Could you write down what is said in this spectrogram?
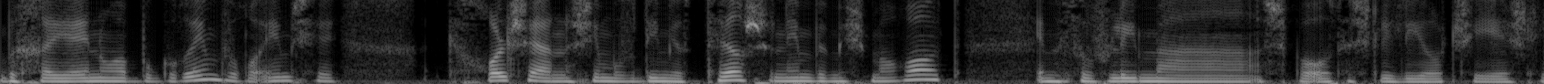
בחיינו הבוגרים, ורואים שככל שאנשים עובדים יותר שנים במשמרות, הם סובלים מההשפעות השליליות שיש.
